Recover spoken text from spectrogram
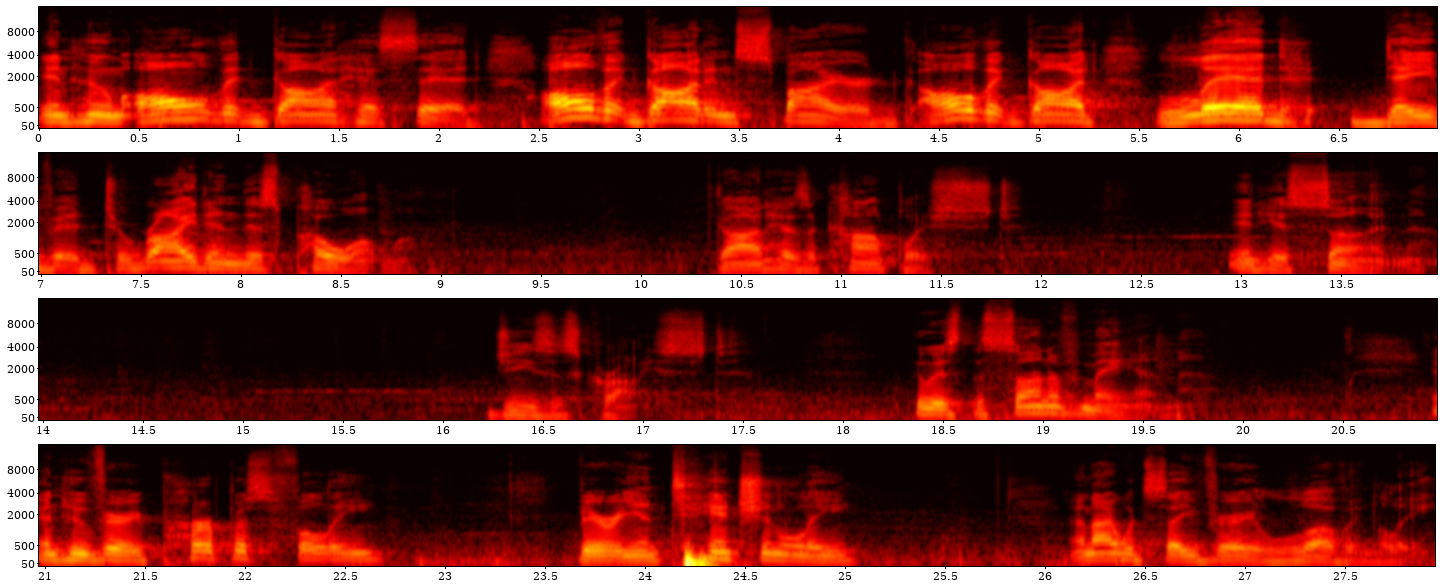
in whom all that God has said, all that God inspired, all that God led David to write in this poem, God has accomplished in His Son, Jesus Christ, who is the Son of Man and who very purposefully, very intentionally, and I would say very lovingly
